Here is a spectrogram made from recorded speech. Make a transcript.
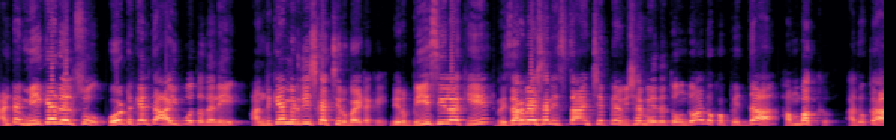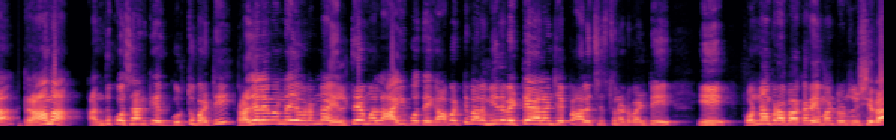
అంటే మీకే తెలుసు కోర్టుకు వెళ్తే ఆగిపోతుందని. అందుకే మీరు తీసుకొచ్చారు బయటకి. మీరు బీసీలకి రిజర్వేషన్ ఇస్తా అని చెప్పిన విషయం ఏదైతే ఉందో అదొక పెద్ద హంబక్ అదొక డ్రామా. అందుకోసానికే గుర్తుపట్టి ప్రజలేమన్నా ఎవరన్నా వెళ్తే మళ్ళీ ఆగిపోతాయి కాబట్టి వాళ్ళ మీద పెట్టేయాలని చెప్పి ఆలోచిస్తున్నటువంటి ఈ పొన్నం ప్రభాకర్ ఏమంటుంది చూసిరా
